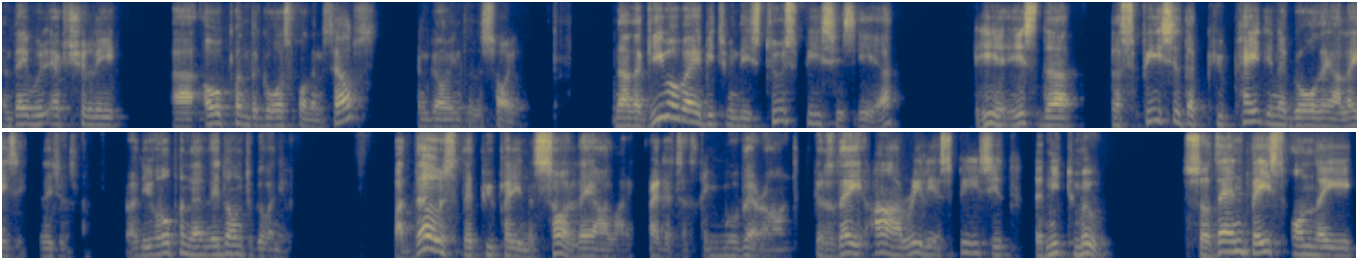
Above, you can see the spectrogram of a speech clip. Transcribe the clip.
and they will actually uh, open the galls for themselves and go into the soil. Now, the giveaway between these two species here, here is the, the species that pupate in a gall, they are lazy. They just, right? You open them, they don't go anywhere. But those that pupate in the soil, they are like predators. They move around because they are really a species that need to move. So then based on the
